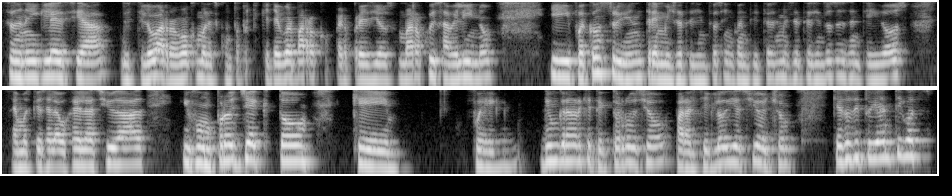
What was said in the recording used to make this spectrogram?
Esta es una iglesia de estilo barroco, como les cuento, porque aquí llegó el barroco, pero precioso, un barroco isabelino, y fue construido entre 1753 y 1762. Sabemos que es el auge de la ciudad, y fue un proyecto que fue de un gran arquitecto ruso para el siglo XVIII, que sustituía antiguas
